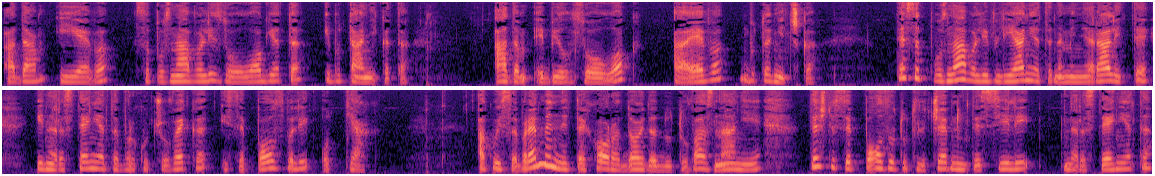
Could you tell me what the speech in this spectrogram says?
Адам и Ева, са познавали зоологията и ботаниката. Адам е бил зоолог, а Ева – ботаничка. Те са познавали влиянията на минералите и на растенията върху човека и се ползвали от тях. Ако и съвременните хора дойдат до това знание, те ще се ползват от лечебните сили на растенията,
